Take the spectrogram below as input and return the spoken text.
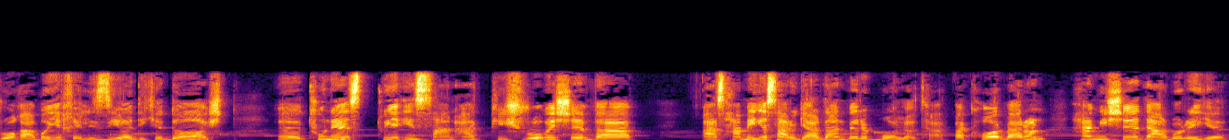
رقبای خیلی زیادی که داشت تونست توی این صنعت پیشرو بشه و از همه سر و گردن بره بالاتر. و کاربران همیشه درباره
